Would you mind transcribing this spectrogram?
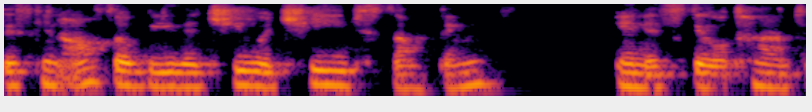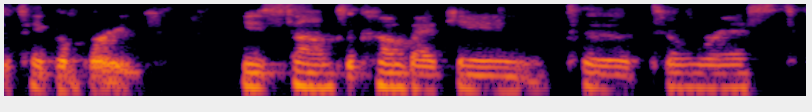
this can also be that you achieved something and it's still time to take a break. It's time to come back in to to rest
